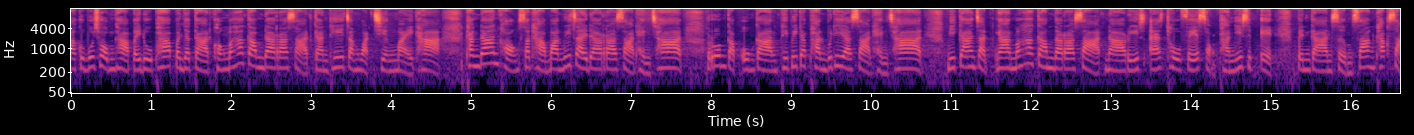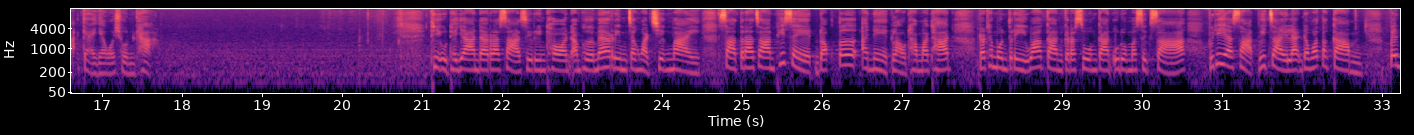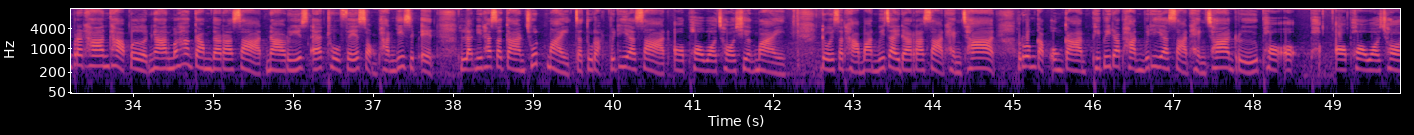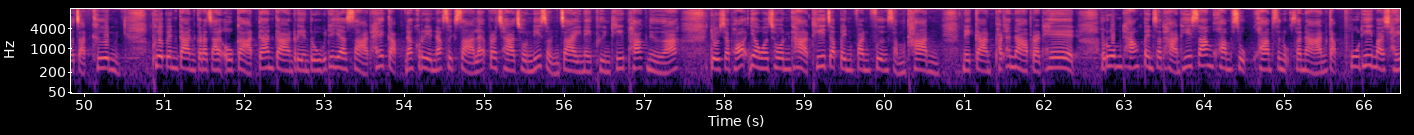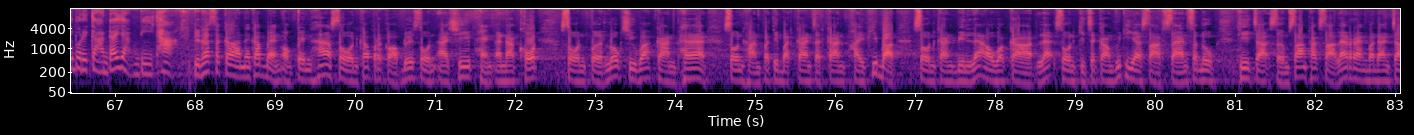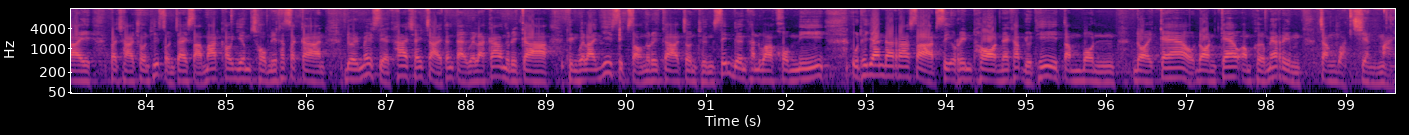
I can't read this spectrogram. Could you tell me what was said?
าคุณผู้ชมค่ะ ไปดูภาพบรรยากาศของมหกรรมดาราศาสตร์กันที่จังหวัดเชียงใหม่ค่ะ ทางด้านของสถาบันวิจัยดาราศาสตร์แห่งชาติ ร่วมกับองค์การพิพิธภัณฑ์วิทยาศาสตร์แห่งชาติ มีการจัดงานมหกรรมดาราศาสตร์นาริสแอสโทเฟส 2021 เป็นการเสริมสร้างทักษะแก่เยาวชนค่ะ ที่อุทยานดาราศาสตร์สิรินธรอำเภอแม่ริมจังหวัดเชียงใหม่ ศาสตราจารย์พิเศษ ดร อเนกเหล่าธรรมทัศน์ รัฐมนตรีว่าการกระทรวงการอุดมศึกษา วิทยาศาสตร์วิจัยและนวัตกรรม เป็นประธานค่ะเปิดงานมหกรรมดาราศาสตร์นาริสแอสโทเฟส 2021 และนิทรรศการชุดใหม่ จตุรัสวิทยาศาสตร์ อพวช เชียงใหม่ โดยสถาบันวิจัยดาราศาสตร์แห่งชาติ ร่วมกับองค์การพิพิธภัณฑ์วิทยาศาสตร์แห่งชาติ หรือพออพวช จัดขึ้น เพื่อเป็นการกระจายโอกาสด้านการเรียนรู้วิทยาศาสตร์ให้กับนักเรียนนักศึกษาและประชาชนที่สนใจในพื้นที่ภาคเหนือ โดยเฉพาะเยาวชนค่ะที่จะเป็นฟันเฟืองสำคัญ ในการพัฒนาประเทศ รวมทั้งเป็นสถานที่สร้างความสุขความสนุกสนานกับผู้ที่มาใช้บริการได้อย่างดีค่ะ นิทรรศการนะครับแบ่งออกเป็น 5 โซนครับประกอบด้วยโซนอาชีพแห่งอนาคต โซนเปิดโลกชีวการแพทย์ โซนฐานปฏิบัติการจัดการภัยพิบัติ โซนการบินและอวกาศ และโซนกิจกรรมวิทยาศาสตร์แสนสนุกที่จะเสริมสร้างทักษะและแรงบันดาลใจ ประชาชนที่สนใจสามารถเข้าเยี่ยมชมนิทรรศการ โดยไม่เสียค่าใช้จ่ายตั้งแต่เวลา 9นาฬิกาถึงเวลา 22นาฬิกาจนถึงสิ้นเดือนธันวาคมนี้ อุทยานดาราศาสตร์สิรินทรนะครับอยู่ที่ตำบลดอยแก้ว ดอนแก้วอำเภอแม่ริม จังหวัดเชียงใหม่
